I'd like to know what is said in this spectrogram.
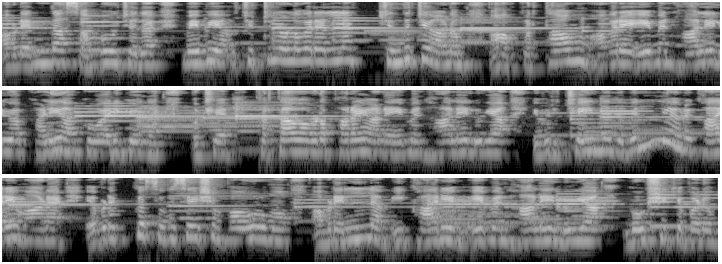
അവിടെ എന്താ സംഭവിച്ചത്? മേ ബി ചുറ്റിലുള്ളവരെല്ലാം ചിന്തിച്ചു കാണും. ആ കർത്താവും അവരെ ഏമൻ ഹാലേലുയ കളിയാക്കുമായിരിക്കുമെന്ന്. പക്ഷേ കർത്താവ് അവിടെ പറയാണ് ഏമൻ ഹാലേലുയ ഇവർ ചെയ്യുന്നത് വലിയൊരു കാര്യമാണ്. എവിടെയൊക്കെ സുവിശേഷം പോകുമോ അവിടെ എല്ലാം ഈ കാര്യം ഏമൻ ഹാലേലുയ ഘോഷിക്കപ്പെടും.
